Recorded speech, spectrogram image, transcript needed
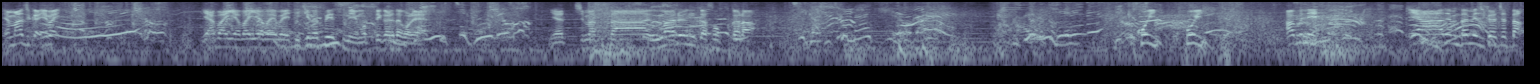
やマジか。やばい。やばいやばいやばいやばい敵のペースに持っていかれたこれ。やっちまった。埋まるんかそっから。ほいほい。危ねえ。いやでもダメージ食らっちゃった。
